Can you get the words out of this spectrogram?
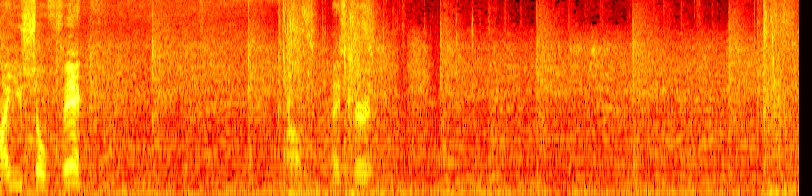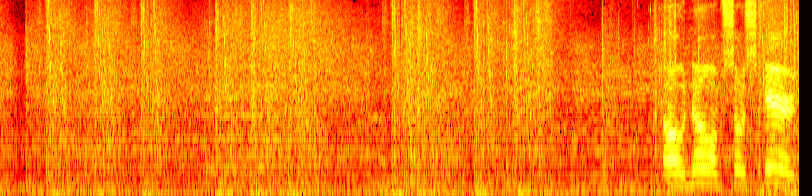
Why are you so thick? Oh, nice turret. Oh no, I'm so scared.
